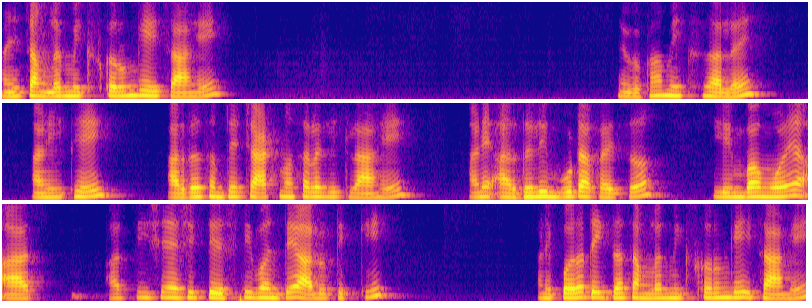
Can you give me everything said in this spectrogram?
आणि चांगलं मिक्स करून घ्यायचं आहे. हे बघा मिक्स झालं आहे आणि इथे अर्धा चमचा चाट मसाला घेतला आहे. आणि अर्धं लिंबू टाकायचं. लिंबामुळे आ अतिशय अशी टेस्टी बनते आलू टिक्की. आणि परत एकदा चांगलं मिक्स करून घ्यायचं आहे.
